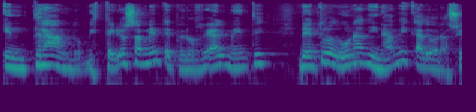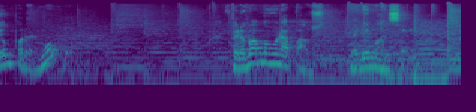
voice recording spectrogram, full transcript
entrando misteriosamente, pero realmente, dentro de una dinámica de oración por el mundo. Pero vamos a una pausa, venimos enseguida.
